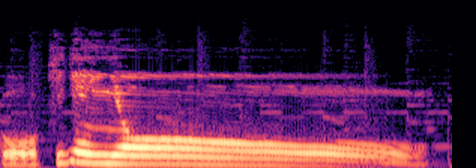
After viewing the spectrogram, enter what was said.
う。ごきげんよう。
